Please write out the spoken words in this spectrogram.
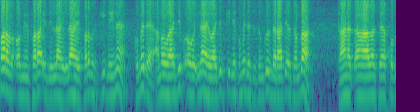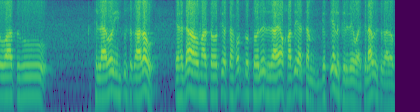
faral oo min faraa'id illahi ilaahay faradka kiijayna kumid ah ama waajib oo ilaahay waajib kiijay kumid ah sisun gudi daraadi sanba kaanat ahaadase khudwaatuhu tilaabooyinkiisu qaadow ihdaahuma tootiyo taxudu tooli ridaayo khadi'atan gafya la kariday waay tilaabadiisu qaadow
